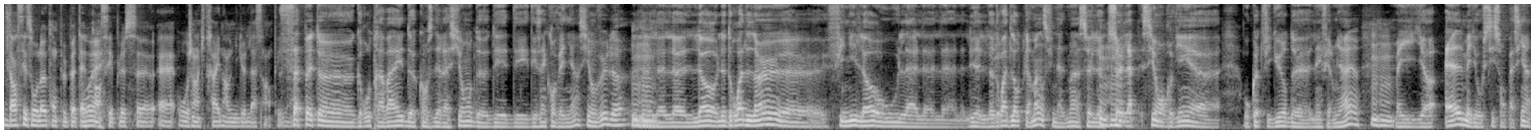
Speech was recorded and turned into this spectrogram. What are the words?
dans, ces eaux-là qu'on peut peut-être ouais. penser plus euh, aux gens qui travaillent dans le milieu de la santé. Ça hein. peut être un gros travail de considération de, de, de des inconvénients, si on veut. Là. Mm -hmm. le, le, le, le, droit de l'un euh, finit là où la, la, le, droit de l'autre commence, finalement. Ce, mm -hmm. ce, la, si on revient euh, au cas de figure de l'infirmière, ben, il y a elle, mais il y a aussi son patient.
